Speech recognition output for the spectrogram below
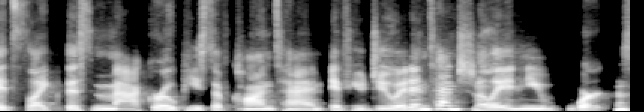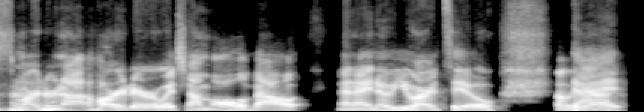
it's like this macro piece of content. If you do it intentionally and you work mm-hmm. smarter, not harder, which I'm all about, and I know you are too, oh, that yeah.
